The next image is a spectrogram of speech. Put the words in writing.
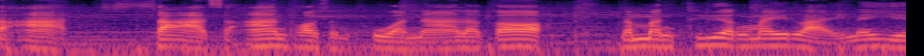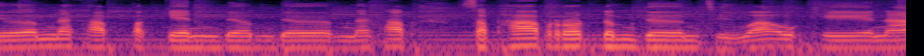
สะอาดสะอาดสะอ้านพอสมควรนะ แล้วก็น้ำมันเครื่องไม่ไหลไม่เยิ้มนะครับ ประเกนเดิมๆนะครับ สภาพรถเดิมๆถือว่าโอเคนะ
